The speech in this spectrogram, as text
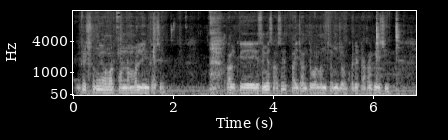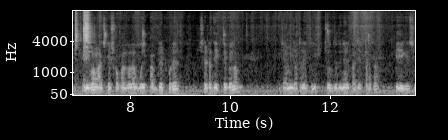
ব্যাংকের সঙ্গে আমার ফোন নাম্বার লিঙ্ক আছে। কালকে এস এম এস আসে, তাই জানতে পারলাম যে আমি জব কার্ডে টাকা পেয়েছি। এবং আজকে সকালবেলা বই আপডেট করে সেটা দেখতে পেলাম যে আমি যথারীতি চোদ্দ দিনের কাজের টাকা পেয়ে গেছি।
